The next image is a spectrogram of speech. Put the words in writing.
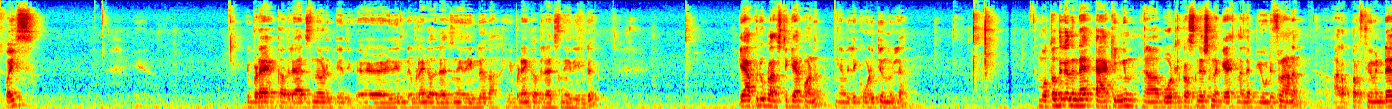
സ്പൈസ് ഇവിടെ കതിലാജ് എഴുതിയിട്ടുണ്ട്. ഇവിടെയും കതിലാജ് എഴുതിയിട്ടുണ്ട്. ഇവിടെയും കതിലാജ് എഴുതിയിട്ടുണ്ട്. ക്യാപ്പ് ഒരു പ്ലാസ്റ്റിക് ക്യാപ്പാണ് വലിയ ക്വാളിറ്റി ഒന്നുമില്ല. മൊത്തത്തിൽ ഇതിന്റെ പാക്കിങ്ങും ബോട്ടിൽ പ്രസന്റേഷനും ഒക്കെ നല്ല ബ്യൂട്ടിഫുൾ ആണ്. അറ പെർഫ്യൂമിന്റെ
